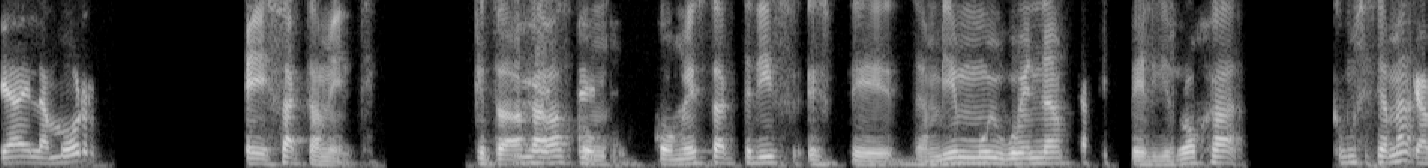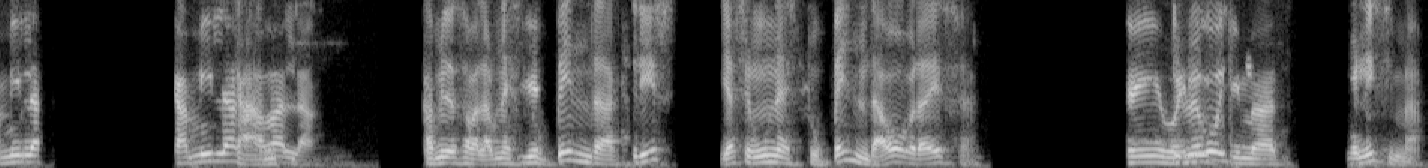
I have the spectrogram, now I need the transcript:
del Amor. Exactamente. Que trabajabas este con, con esta actriz este, también muy buena, pelirroja, ¿cómo se llama? Camila, Camila Zavala. Camila Zavala, una estupenda actriz y hacen una estupenda obra esa. Sí, buenísima. buenísima.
